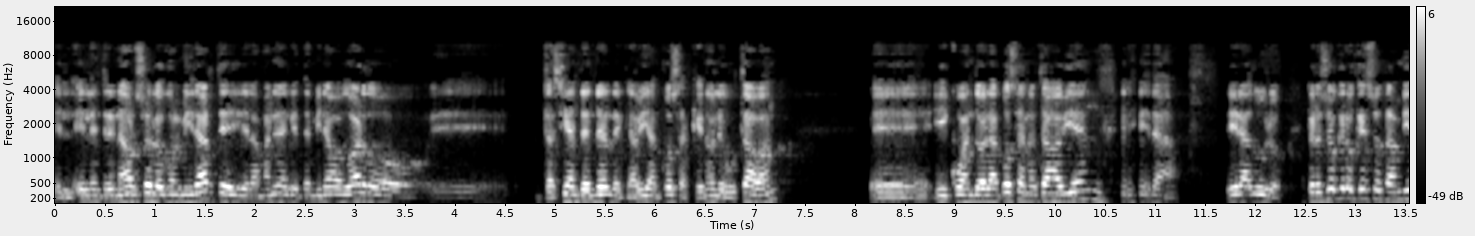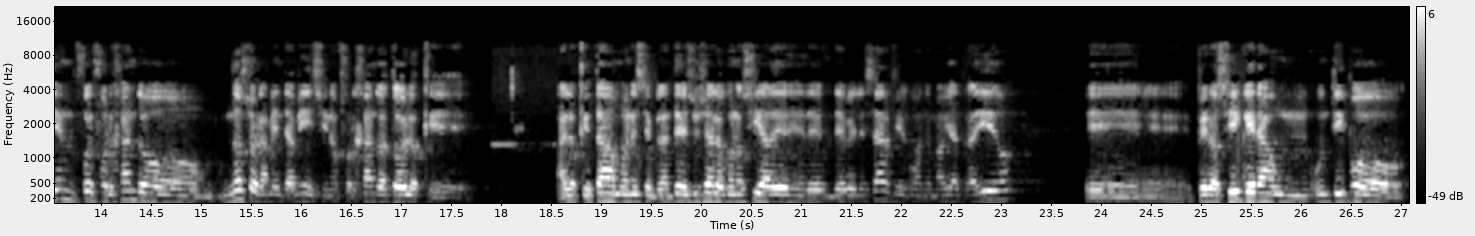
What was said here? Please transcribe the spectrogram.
el, entrenador solo con mirarte y de la manera que te miraba Eduardo eh, te hacía entender de que habían cosas que no le gustaban. Eh, y cuando la cosa no estaba bien, era, duro. Pero yo creo que eso también fue forjando, no solamente a mí, sino forjando a todos los que, a los que estábamos en ese plantel. Yo ya lo conocía de, de, de cuando me había traído, eh, pero sí que era un, un tipo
